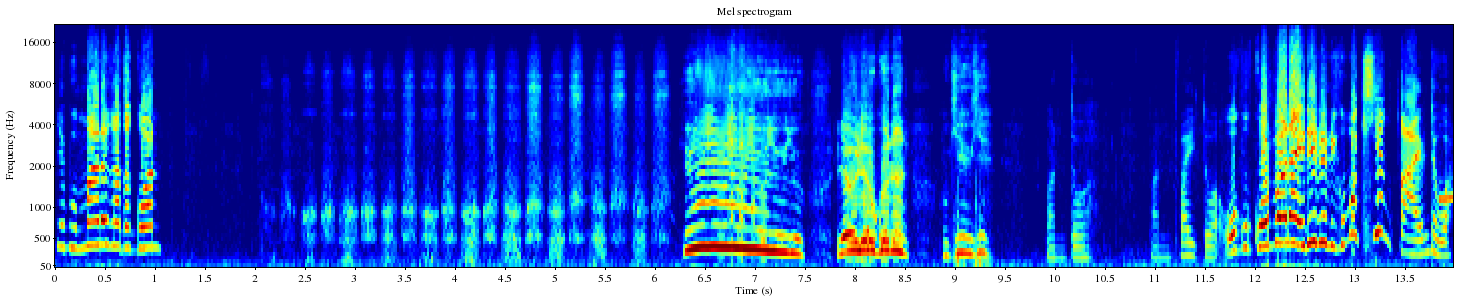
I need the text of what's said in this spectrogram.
อย่าพึ่งมาเด้อฆาตะกรยูยูยูยูยูเร็วเร็วกว่านั้น อเคโอเคปั่นตัว ปั่นไฟตัว โอ้กูกดว่าได้ดิเดี๋ยวนี้กูว่าเคี่ยงตายมันเถอะวะ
